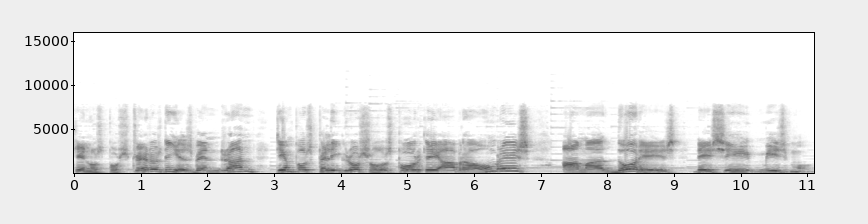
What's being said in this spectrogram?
que en los postreros días vendrán tiempos peligrosos porque habrá hombres amadores de sí mismos.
